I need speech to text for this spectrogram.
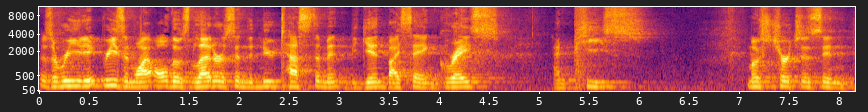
There's a re- reason why all those letters in the New Testament begin by saying grace and peace. Most churches in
